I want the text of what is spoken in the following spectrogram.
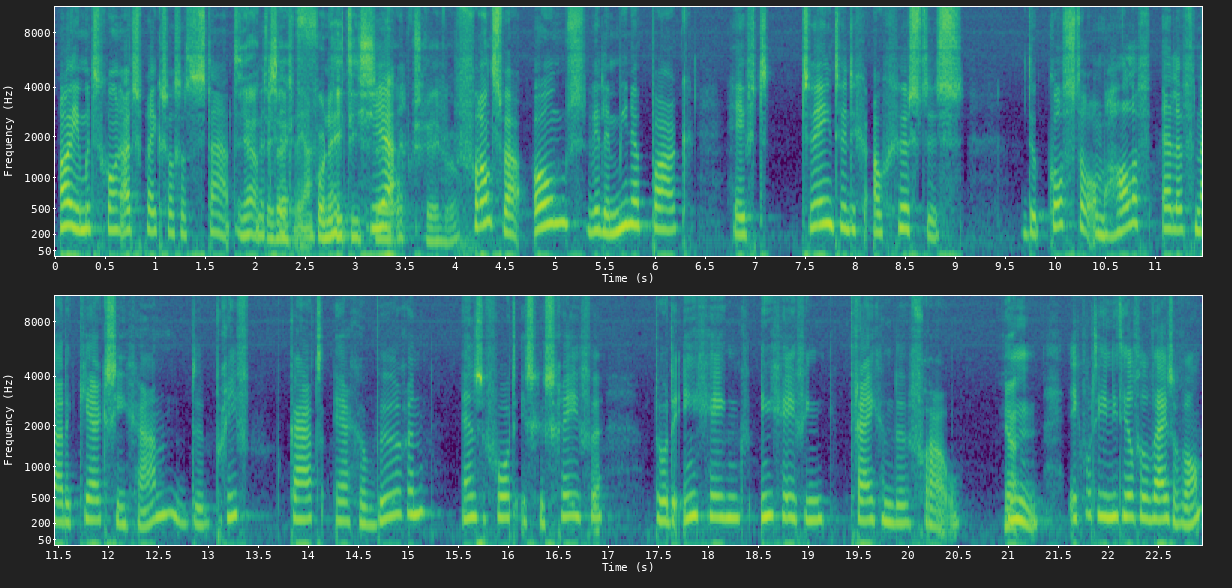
Oh, je moet het gewoon uitspreken zoals het staat. Ja, het is echt ja. fonetisch eh, Ja. opgeschreven. hoor. François Ooms, Wilhelminapark, heeft 22 augustus de koster om half elf naar de kerk zien gaan. De briefkaart er gebeuren enzovoort is geschreven door de ingeving, ingeving krijgende vrouw. Ja. Hmm, ik word hier niet heel veel wijzer van.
